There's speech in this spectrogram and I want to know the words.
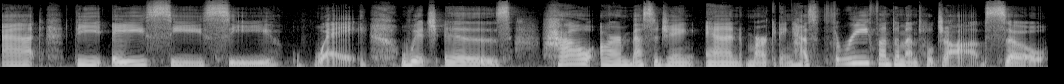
at the ACC way, which is how our messaging and marketing has three fundamental jobs. So,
